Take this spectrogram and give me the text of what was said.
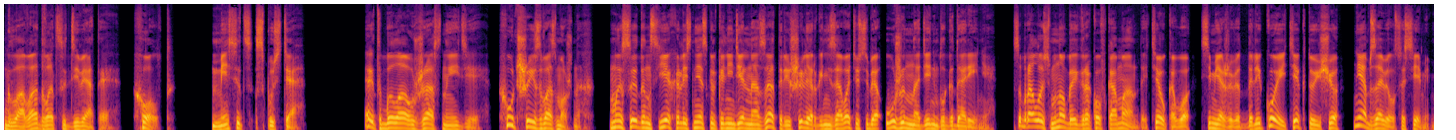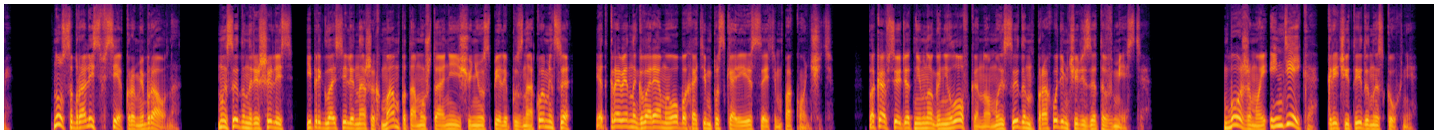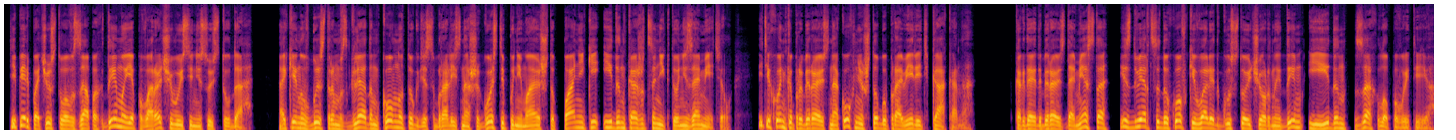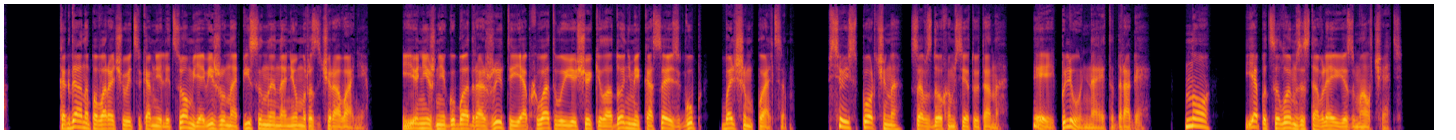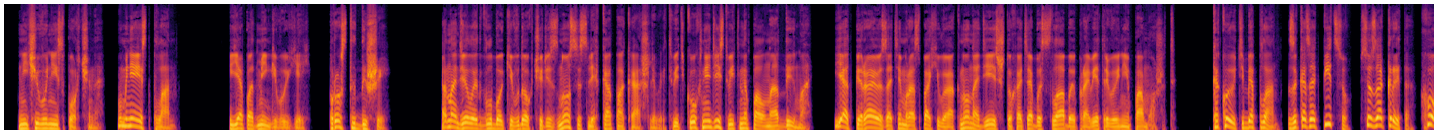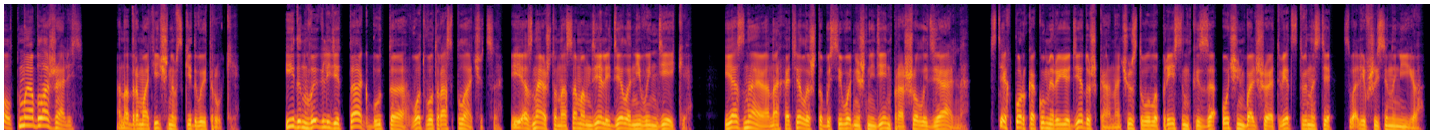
Глава 29. Холт. Месяц спустя. Это была ужасная идея, худшая из возможных. Мы с Иден съехались несколько недель назад и решили организовать у себя ужин на День Благодарения. Собралось много игроков команды, те, у кого семья живет далеко, и те, кто еще не обзавелся семьями. Ну, собрались все, кроме Брауна. Мы с Иден решились и пригласили наших мам, потому что они еще не успели познакомиться, и, откровенно говоря, мы оба хотим поскорее с этим покончить. Пока все идет немного неловко, но мы с Иден проходим через это вместе. «Боже мой, индейка!» — кричит Иден из кухни. Теперь, почувствовав запах дыма, я поворачиваюсь и несусь туда. Окинув быстрым взглядом комнату, где собрались наши гости, понимаю, что паники Иден, кажется, никто не заметил, и тихонько пробираюсь на кухню, чтобы проверить, как она. Когда я добираюсь до места, из дверцы духовки валит густой черный дым, и Иден захлопывает ее. Когда она поворачивается ко мне лицом, я вижу написанное на нем разочарование. Ее нижняя губа дрожит, и я обхватываю ее щеки ладонями, касаясь губ большим пальцем. «Все испорчено», — со вздохом сетует она. «Эй, плюнь на это, дорогая». Но я поцелуем заставляю ее замолчать. Ничего не испорчено. У меня есть план. Я подмигиваю ей. Просто дыши. Она делает глубокий вдох через нос и слегка покашливает, ведь кухня действительно полна дыма. Я отпираю, затем распахиваю окно, надеясь, что хотя бы слабое проветривание поможет. «Какой у тебя план? Заказать пиццу? Все закрыто. Холт, мы облажались». Она драматично вскидывает руки. Иден выглядит так, будто вот-вот расплачется. И я знаю, что на самом деле дело не в индейке. Я знаю, она хотела, чтобы сегодняшний день прошел идеально. С тех пор, как умер ее дедушка, она чувствовала прессинг из-за очень большой ответственности, свалившейся на нее.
